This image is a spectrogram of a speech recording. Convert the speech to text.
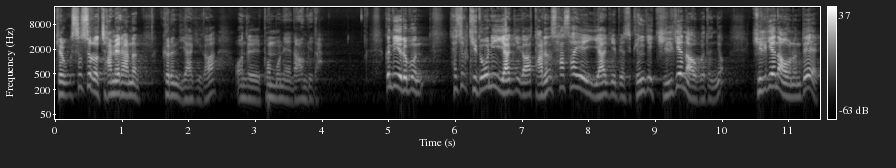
결국 스스로 자멸하는 그런 이야기가 오늘 본문에 나옵니다. 근데 여러분 사실 기도원의 이야기가 다른 사사의 이야기에 비해서 굉장히 길게 나오거든요. 길게 나오는데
